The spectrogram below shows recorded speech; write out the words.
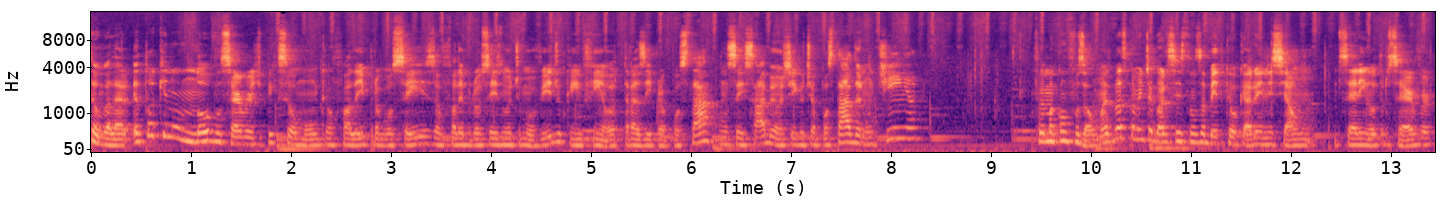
Então, galera, eu tô aqui no novo server de Pixelmon que eu falei pra vocês, eu falei pra vocês no último vídeo, que enfim, eu trazei pra postar, como vocês sabem, eu achei que eu tinha postado, eu não tinha. Foi uma confusão, mas basicamente agora vocês estão sabendo que eu quero iniciar uma série em outro server.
